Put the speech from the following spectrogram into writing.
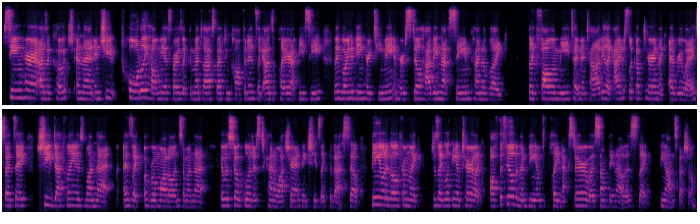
seeing her as a coach and then and she totally helped me as far as like the mental aspect and confidence, like as a player at BC. And then going to being her teammate and her still having that same kind of like like follow me type mentality. Like I just look up to her in like every way. So I'd say she definitely is one that is like a role model and someone that it was so cool just to kind of watch her. I think she's like the best. So being able to go from like just like looking up to her like off the field and then being able to play next to her was something that was like beyond special.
